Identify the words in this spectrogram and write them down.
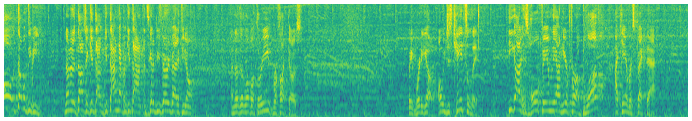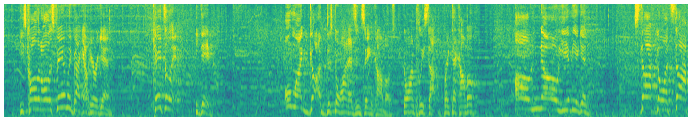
Oh, double DP. No, no, dodge it. Get down. Get down, Nappa. Get down. It's going to be very bad if you don't. Another level three. Reflect those. Wait, where'd he go? Oh, he just canceled it. He got his whole family out here for a bluff? I can't respect that. He's calling all his family back out here again. Cancel it. He did. Oh my god, this Gohan has insane combos. Gohan, please stop. Break that combo. Oh no, he hit me again. Stop, Gohan, stop.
